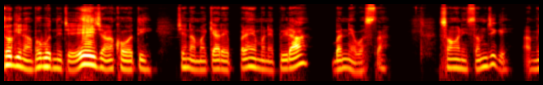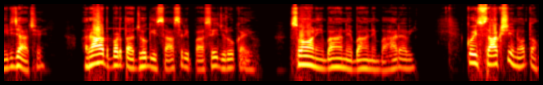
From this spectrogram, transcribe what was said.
જોગીના ભભૂત નીચે એ જ આંખો હતી, જેનામાં ક્યારે પ્રેમ અને પીડા બંને વસતા. સોહાણી સમજી ગઈ, આ મિર્જા છે. રાત પડતા જોગી સાસરી પાસે જ રોકાયો. સોહાણી બહાને બહાને બહાર આવી. કોઈ સાક્ષી નહોતો,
